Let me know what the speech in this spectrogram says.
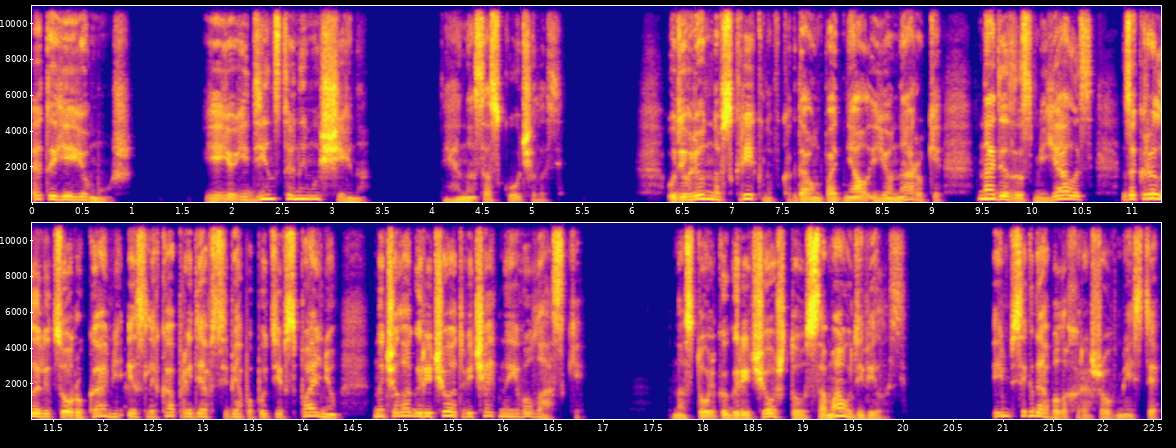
это ее муж ее единственный мужчина. И она соскучилась. Удивленно вскрикнув, когда он поднял ее на руки, Надя засмеялась, закрыла лицо руками и, слегка придя в себя по пути в спальню, начала горячо отвечать на его ласки. Настолько горячо, что сама удивилась. Им всегда было хорошо вместе,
